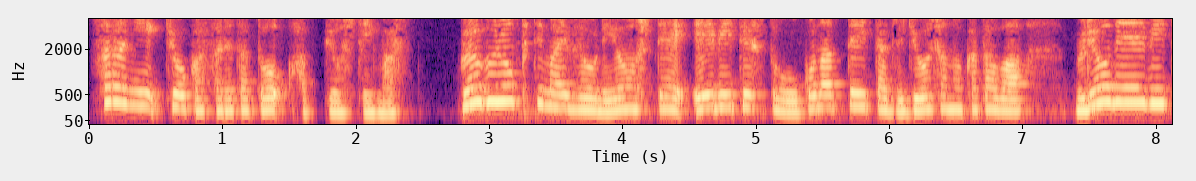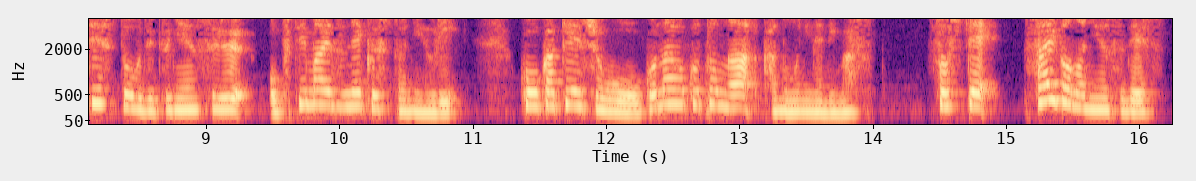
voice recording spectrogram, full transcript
さらに強化されたと発表しています。Google Optimize を利用して AB テストを行っていた事業者の方は、無料で AB テストを実現する Optimize Next により、効果検証を行うことが可能になります。そして最後のニュースです。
